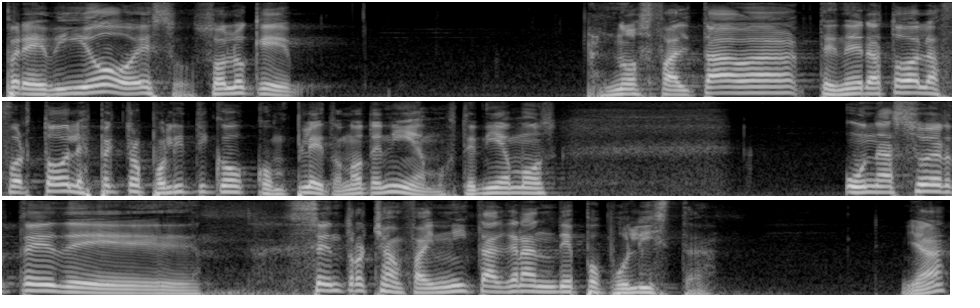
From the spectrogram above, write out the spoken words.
previó eso, solo que nos faltaba tener a toda la todo el espectro político completo, no teníamos, teníamos una suerte de centro chanfainita grande populista. ¿Ya?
